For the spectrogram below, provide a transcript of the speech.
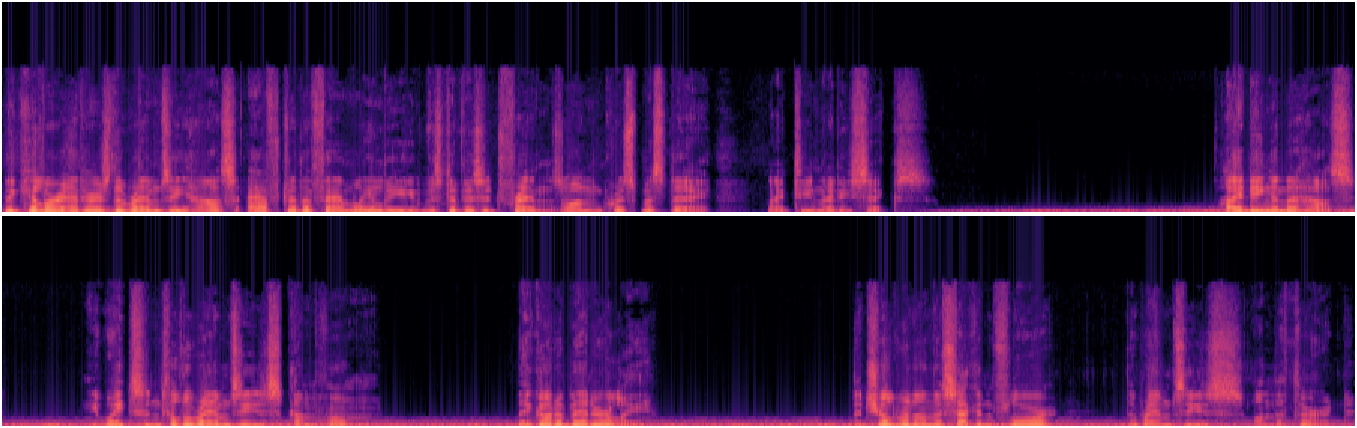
the killer enters the Ramsey house after the family leaves to visit friends on Christmas Day, 1996. Hiding in the house, he waits until the Ramseys come home. They go to bed early the children on the second floor, the Ramseys on the third.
